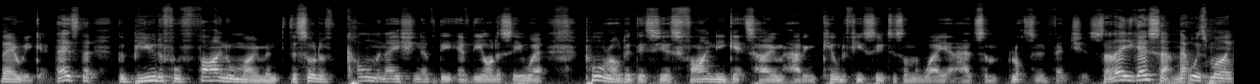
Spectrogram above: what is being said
There we go. There's the, the beautiful final moment, the sort of culmination of the of the Odyssey, where poor old Odysseus finally gets home, having killed a few suitors on the way and had some lots of adventures. So there you go, Sam. That was my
